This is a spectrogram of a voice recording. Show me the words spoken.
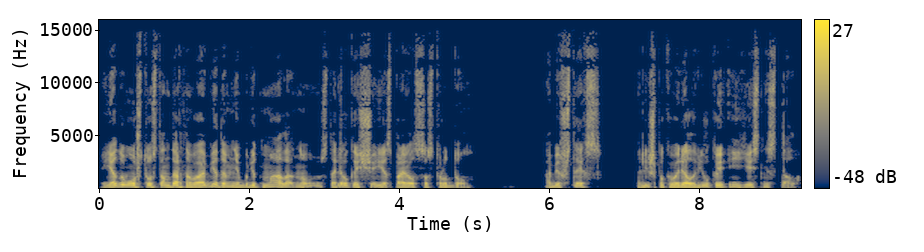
Я думал, что стандартного обеда мне будет мало, но с тарелкой щей я справился с трудом. А бифштекс лишь поковырял вилкой и есть не стал.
